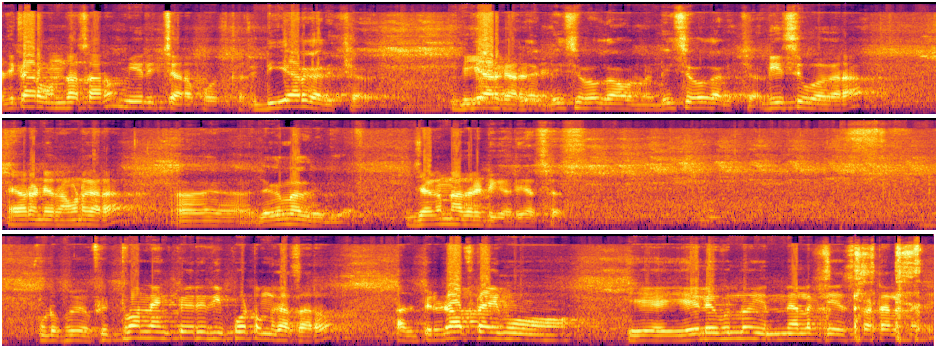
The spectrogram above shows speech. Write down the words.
అధికారం ఉందా సార్? మీరు ఇచ్చారా పోస్ట్ డిఆర్ గారు ఇచ్చారు. డిఆర్ గారు. డీసీఓగా ఉన్న డీసీఓ గారు ఇచ్చారు. డీసీఓ గారా? ఎవరండి? రమణ గారా? జగన్నాథ్ రెడ్డి గారు. జగన్నాథ్ రెడ్డి గారు. ఎస్ ఎస్ ఇప్పుడు ఫిఫ్త్ వన్ ఎంక్వైరీ రిపోర్ట్ ఉంది కదా సార్? అది పీరియడ్ ఆఫ్ టైము ఏ ఏ లెవెల్లో ఎన్ని నెలలకు చేసి పెట్టాలనేది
